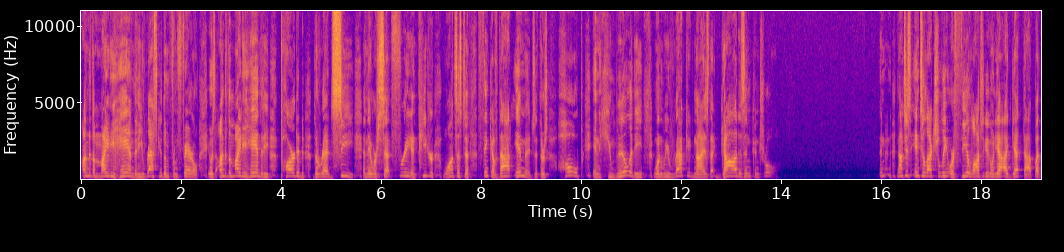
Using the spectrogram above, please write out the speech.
under the mighty hand that he rescued them from Pharaoh. It was under the mighty hand that he parted the Red Sea and they were set free. And Peter wants us to think of that image that there's hope in humility when we recognize that God is in control. And not just intellectually or theologically going, yeah, I get that, but,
